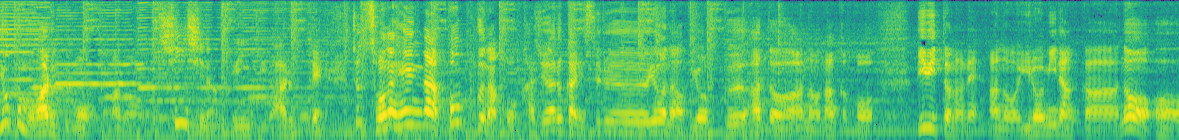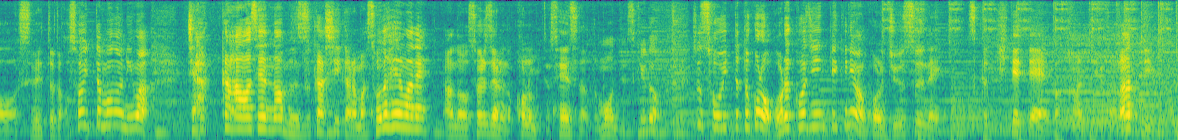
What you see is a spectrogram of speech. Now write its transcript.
良くも悪くもあの真摯な雰囲気があるのでちょっとその辺がポップなこうカジュアル感にするような洋服あとあのなんかこうビビッドなねあの色味なんかのスウェットとかそういったものには若干合わせるのは難しいから、まあ、その辺はねあのそれぞれの好みとセンスだと思うんですけどちょっとそういったところ俺個人的にはこの十数年着てて、まあ、感じるかなっていう感じ。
